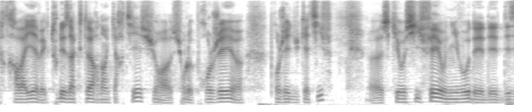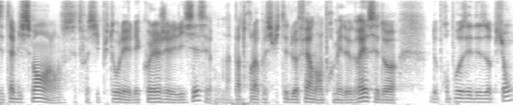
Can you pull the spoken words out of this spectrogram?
retravailler avec tous les acteurs d'un quartier sur, sur le projet, projet éducatif. ce qui est aussi fait au niveau des, établissements, cette fois-ci plutôt les, collèges et les lycées, on n'a pas trop la possibilité de le faire dans le premier degré, c'est de proposer des options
